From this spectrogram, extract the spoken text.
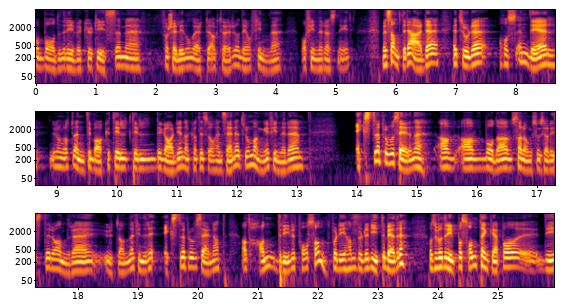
å både drive kurtise med forskjellige involverte aktører og det å finne, å finne løsninger. Men samtidig er det jeg tror det hos en del Du kan godt vende tilbake til, til The Guardian. akkurat i så henseende. Jeg tror mange finner det ekstra provoserende av, av både av salongsosialister og andre utdannede finner det ekstra provoserende at, at han driver på sånn, fordi han burde vite bedre. Altså Ved å drive på sånn tenker jeg på eh, de,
